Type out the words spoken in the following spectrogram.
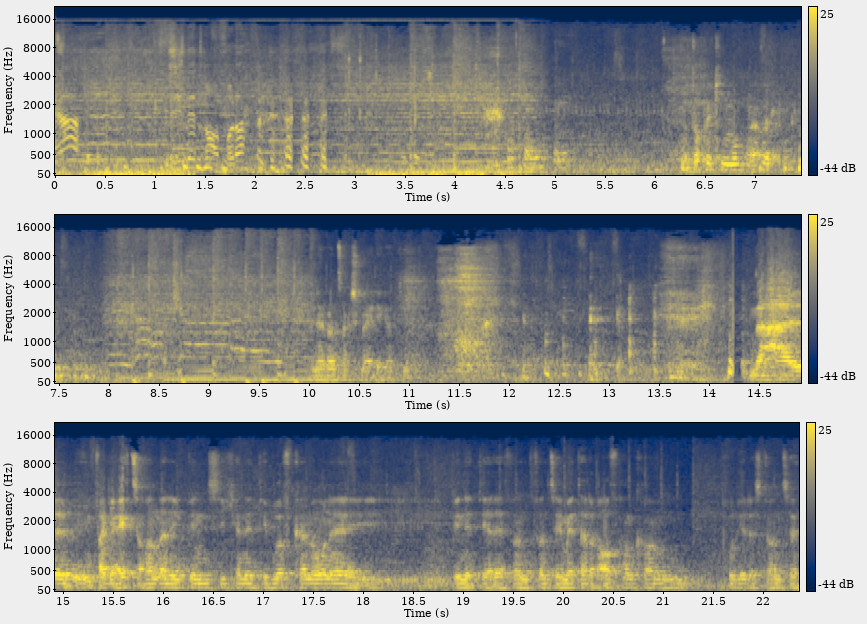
ja, das ist nicht drauf, oder? Und Doppelkinn machen wir Ich bin ein ganz geschmeidiger Typ. Nein, im Vergleich zu anderen, ich bin sicher nicht die Wurfkanone. Ich bin nicht der, der von, von 10 Meter draufhauen kann. Ich probiere das Ganze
